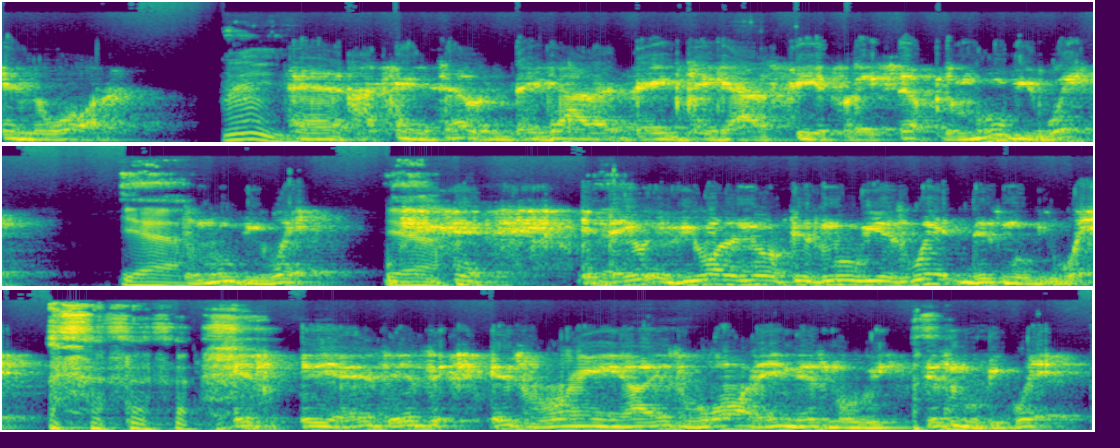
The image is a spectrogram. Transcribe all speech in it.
in the water? Mm. And I can't tell them. They gotta they they gotta see it for themselves. The movie wet. Yeah. The movie wet. Yeah. if they if you want to know if this movie is wet, this movie wet. it's yeah, it's, it's it's rain, uh, it's water in this movie. This movie wet.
